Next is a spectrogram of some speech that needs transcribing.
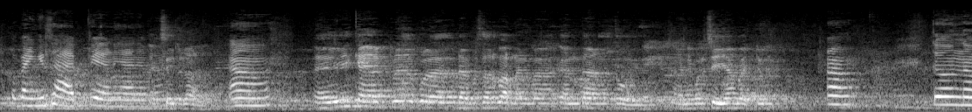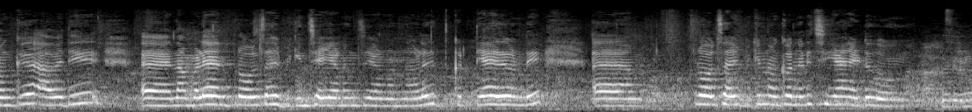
അപ്പോൾ ഭയങ്കര ഹാപ്പിയാണ് ഞാൻ എക്സൈറ്റഡ് ആണ്. ആ. ഈ ക്യാരക്ടർ ഡോക്ടർ സാർ പറഞ്ഞപ്പോൾ എന്താണ് തോന്നിയത്? അതിനെ കൊണ്ട് ചെയ്യാൻ പറ്റും? ആ. തോന്നുന്നു നമുക്ക് അവർ നമ്മളെ പ്രോത്സാഹിപ്പിക്കും ചെയ്യണം ചെയ്യണം. നമ്മൾ കുട്ടിയായതുകൊണ്ട് പ്രോത്സാഹിപ്പിക്കും നമുക്ക് വന്നിട്ട് ചെയ്യാനായിട്ട് തോന്നുന്നു. ഫിലിമിൽ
